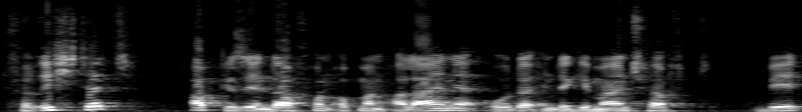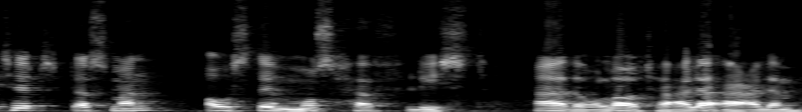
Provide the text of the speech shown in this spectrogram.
verrichtet, abgesehen davon, ob man alleine oder in der Gemeinschaft betet, dass man aus dem Mushaf liest. هذا والله تعالى أعلم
